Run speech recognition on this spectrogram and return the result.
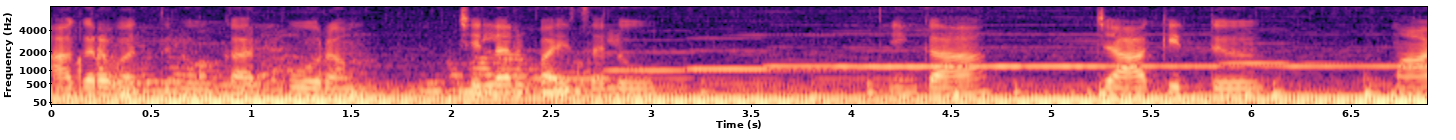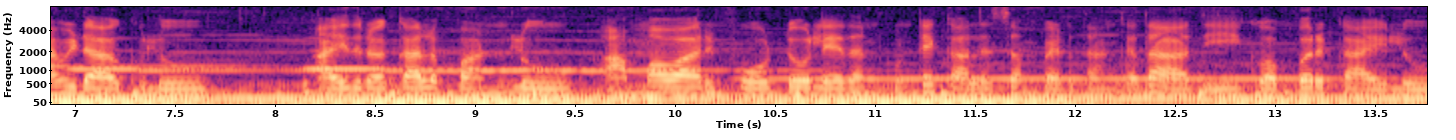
అగరవత్తులు కర్పూరం చిల్లర పైసలు ఇంకా జాకెట్ మామిడాకులు ఐదు రకాల పండ్లు అమ్మవారి ఫోటో లేదనుకుంటే కలసం పెడతాం కదా అది కొబ్బరికాయలు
